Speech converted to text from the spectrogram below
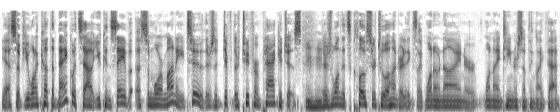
Yeah, so if you want to cut the banquets out, you can save uh, some more money too. There's a diff- there's two different packages. Mhm. There's one that's closer to 100, I think it's like 109 or 119 or something like that,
